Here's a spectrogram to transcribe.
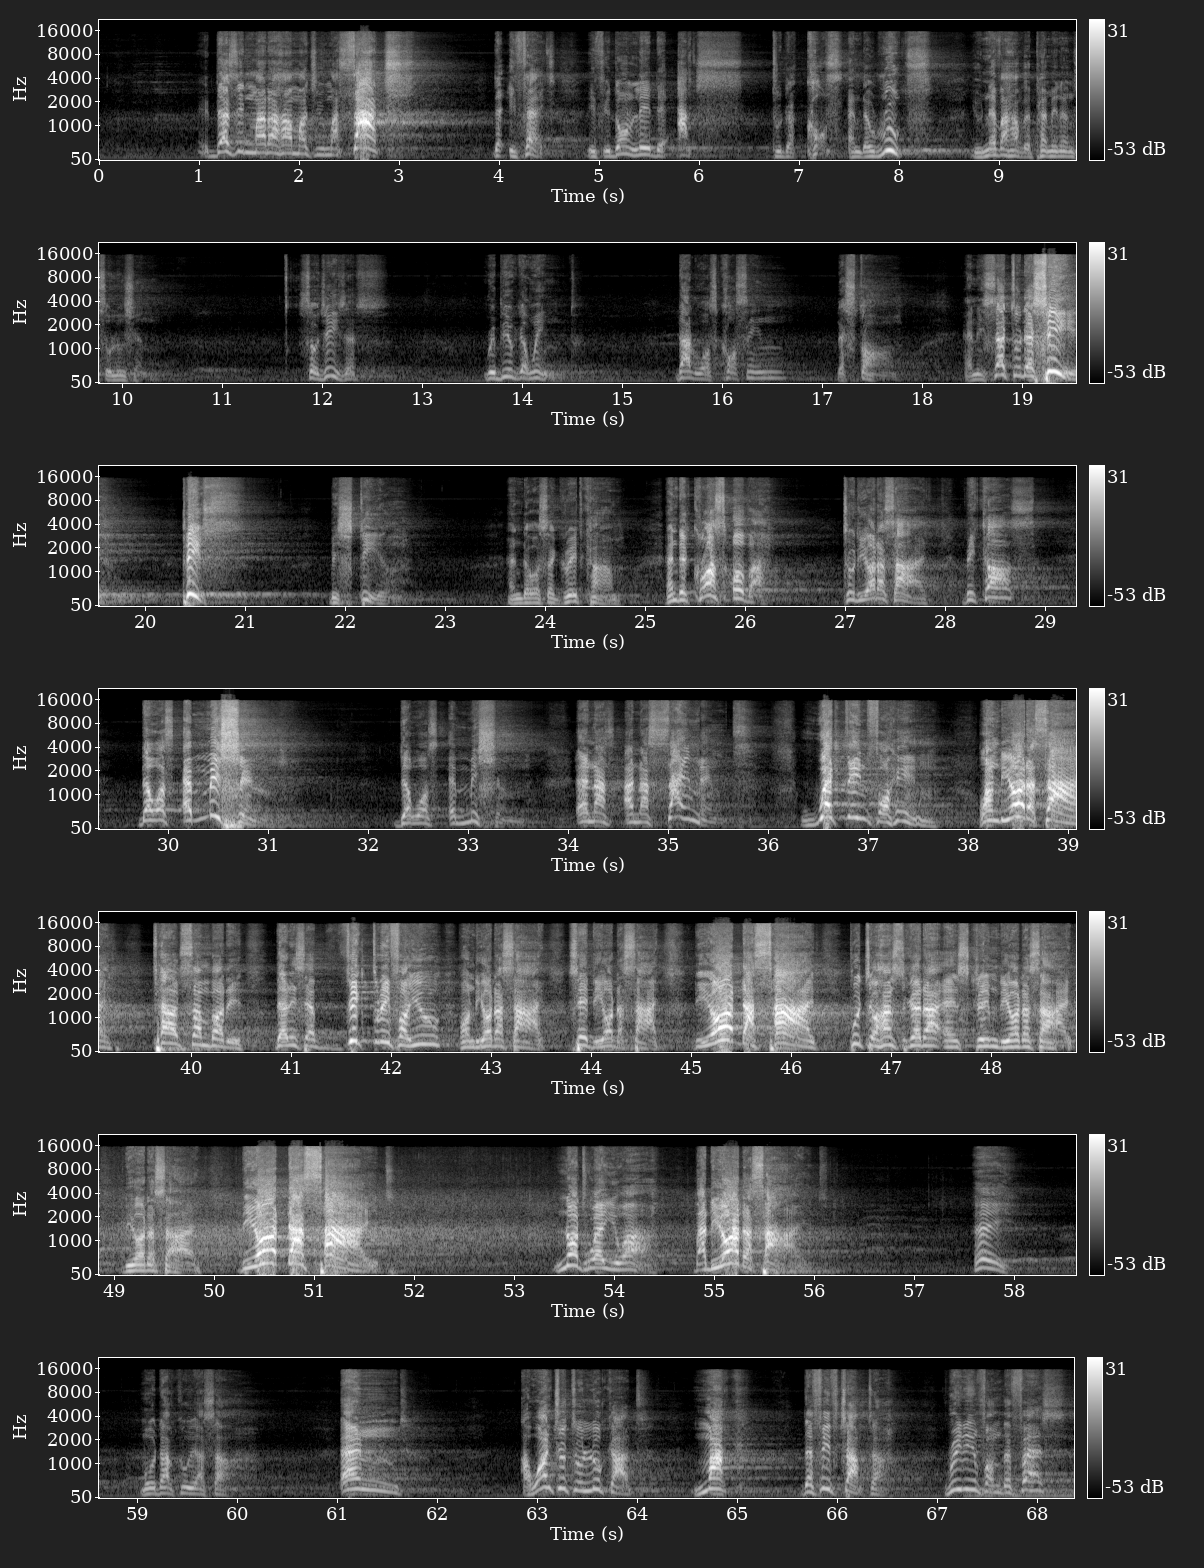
It doesn't matter how much you massage the effect. If you don't lay the axe to the cause and the roots, you never have a permanent solution. So Jesus rebuked the wind that was causing the storm. And he said to the sea, Peace, be still. And there was a great calm. And they crossed over to the other side because there was a mission. There was a mission and as an assignment waiting for him on the other side. Tell somebody there is a victory for you on the other side. Say the other side. The other side. Put your hands together and scream the other side. The other side. The other side. Not where you are, but the other side. Hey, Modaku Yasa. And I want you to look at Mark, the fifth chapter, reading from the first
